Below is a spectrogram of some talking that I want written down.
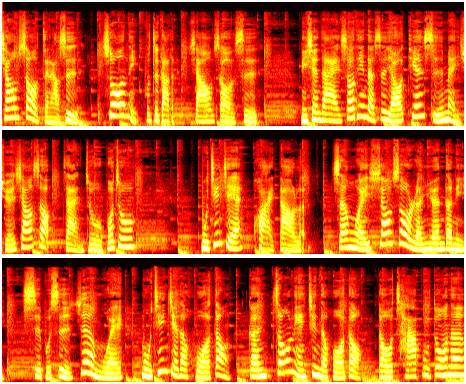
销售诊疗室，说你不知道的销售事。你现在收听的是由天使美学销售赞助播出。母亲节快到了，身为销售人员的你，是不是认为母亲节的活动跟周年庆的活动都差不多呢？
